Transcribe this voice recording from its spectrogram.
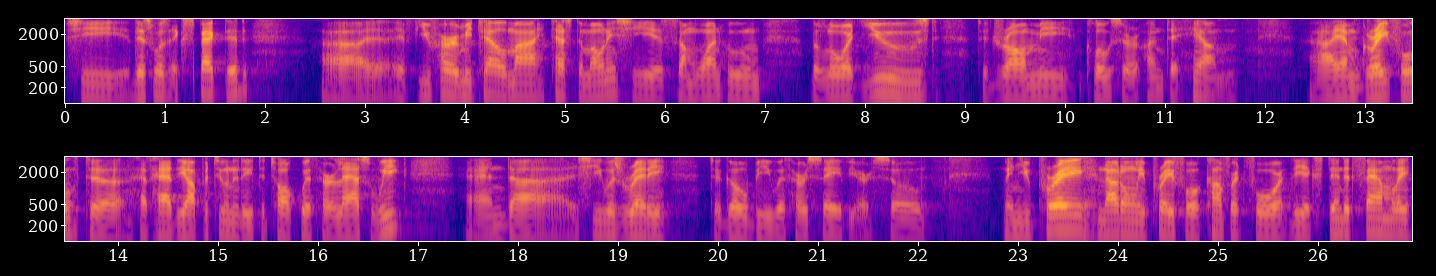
she. This was expected. Uh, if you've heard me tell my testimony, she is someone whom the Lord used to draw me closer unto Him. I am grateful to have had the opportunity to talk with her last week, and uh, she was ready to go be with her Savior. So, when you pray, not only pray for comfort for the extended family,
